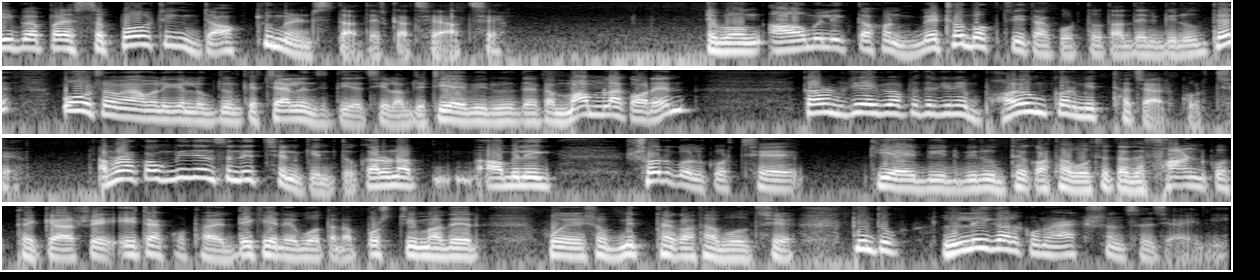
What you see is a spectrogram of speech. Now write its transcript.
এই ব্যাপারে সাপোর্টিং ডকুমেন্টস তাদের কাছে আছে। এবং আওয়ামী লীগ তখন মেঠো বক্তৃতা করতো তাদের বিরুদ্ধে। বহু সময় আওয়ামী লীগের লোকজনকে চ্যালেঞ্জ দিয়েছিলাম যে টিআইবির বিরুদ্ধে একটা মামলা করেন। কারণ টিআইবি আপনাদেরকে নিয়ে ভয়ঙ্কর মিথ্যাচার করছে। আপনারা কগনিজেন্সে নিচ্ছেন কিন্তু, কারণ আওয়ামী লীগ শোরগোল করছে টিআইবির বিরুদ্ধে কথা বলছে, তাদের ফান্ড থেকে আসে, এটা কোথায়, দেখে নেব, তারা পশ্চিমাদের হয়ে সব মিথ্যা কথা বলছে, কিন্তু লিগাল কোনো অ্যাকশনসে যায়নি।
